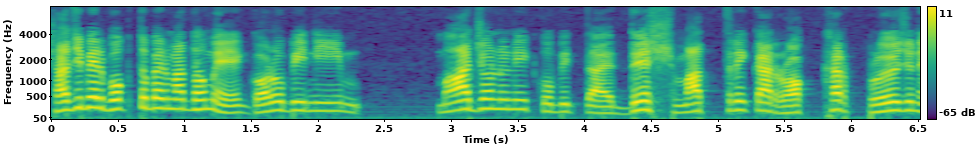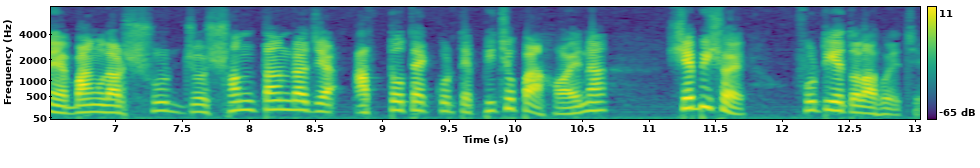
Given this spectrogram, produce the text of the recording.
সাজিবের বক্তব্যের মাধ্যমে গরবিনী মা, জননী কবিতায় দেশ মাতৃকার রক্ষার প্রয়োজনে বাংলার সূর্য সন্তানরা যে আত্মত্যাগ করতে পিছুপা হয় না সে বিষয়ে ফুটিয়ে তোলা হয়েছে।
